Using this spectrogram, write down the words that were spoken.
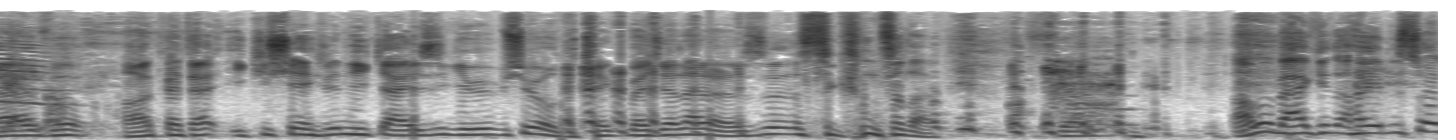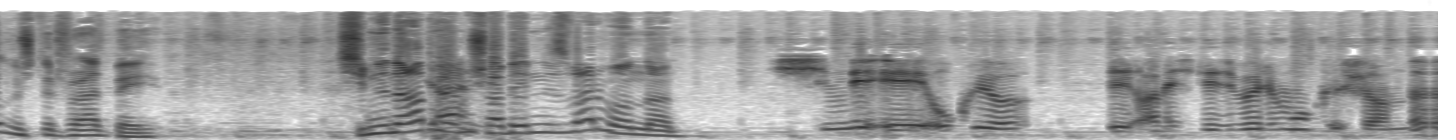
Yani bu hakikaten iki şehrin hikayesi gibi bir şey oldu. Çekmeceler arası sıkıntılar. Ama belki de hayırlısı olmuştur Fırat Bey. şimdi ne yapıyormuş Yani- haberiniz var mı ondan? Şimdi e, okuyor. E, anestezi bölümü okuyor şu anda.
